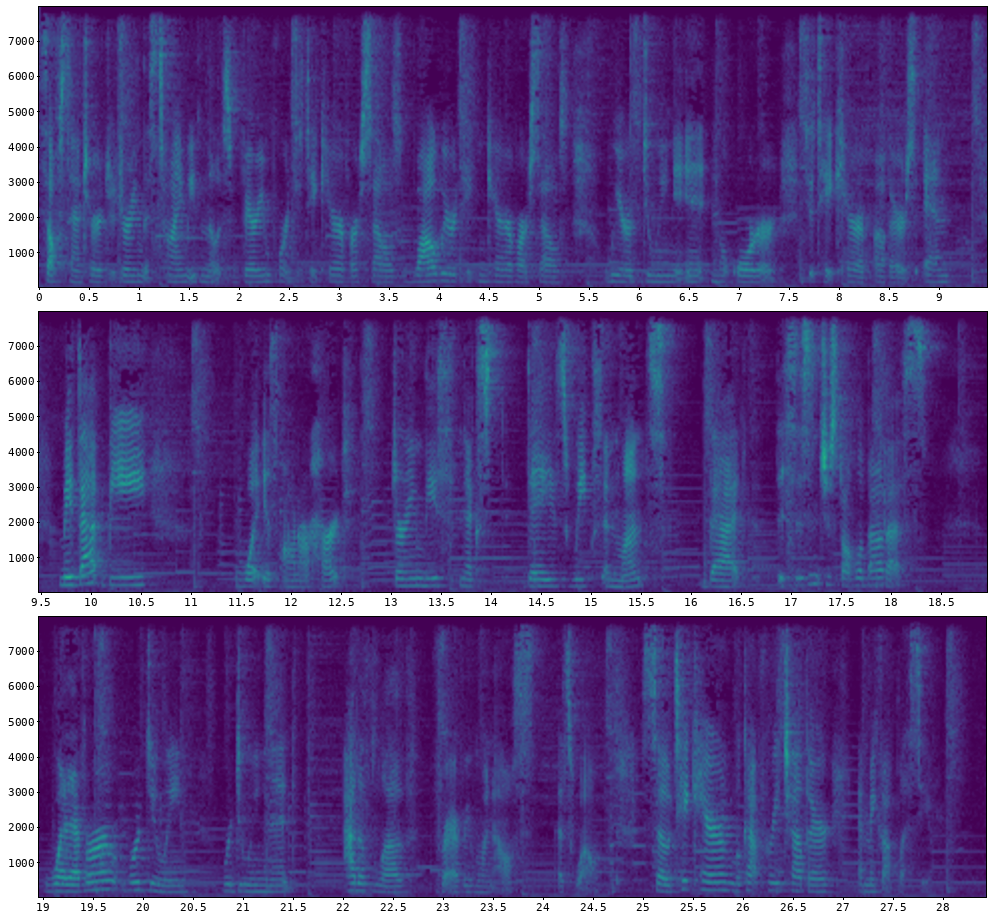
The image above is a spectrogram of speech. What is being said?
self centered during this time, even though it's very important to take care of ourselves. While we are taking care of ourselves, we are doing it in order to take care of others. And may that be what is on our heart during these next days, weeks, and months. That this isn't just all about us. Whatever we're doing, we're doing it out of love for everyone else as well. So take care, look out for each other, and may God bless you.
